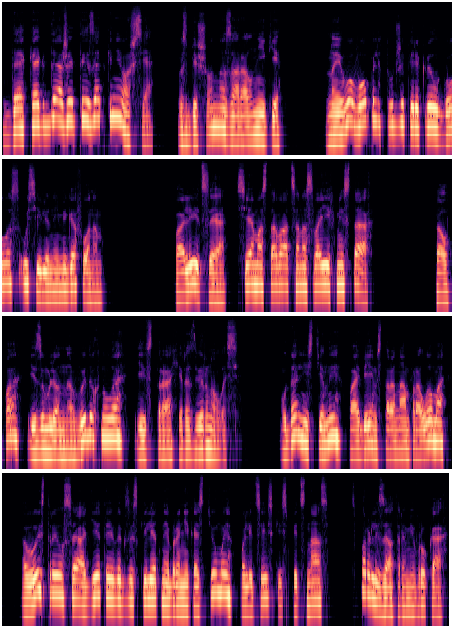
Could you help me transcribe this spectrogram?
«Да когда же ты заткнешься?» – взбешенно заорал Ники. Но его вопль тут же перекрыл голос, усиленный мегафоном. «Полиция! Всем оставаться на своих местах! Толпа изумленно выдохнула и в страхе развернулась. У дальней стены по обеим сторонам пролома выстроился одетый в экзоскелетные бронекостюмы полицейский спецназ с парализаторами в руках.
